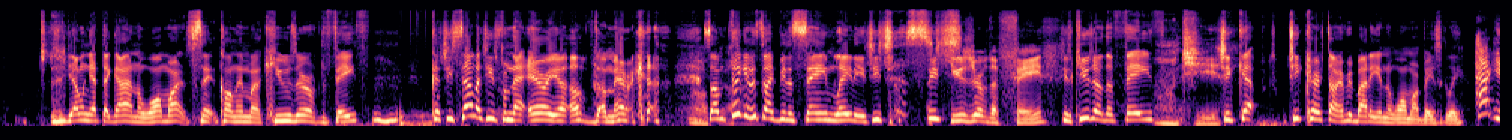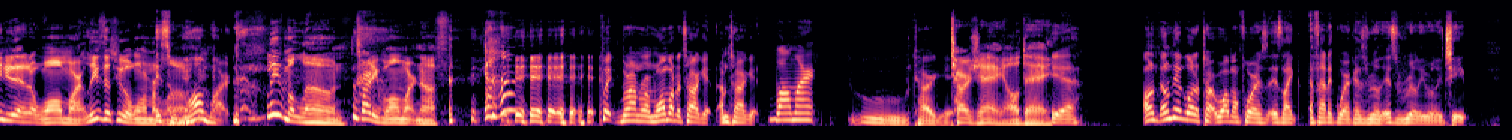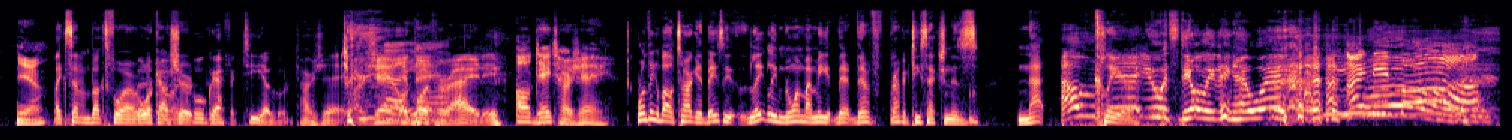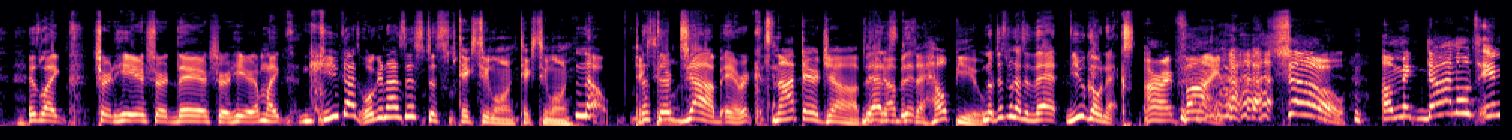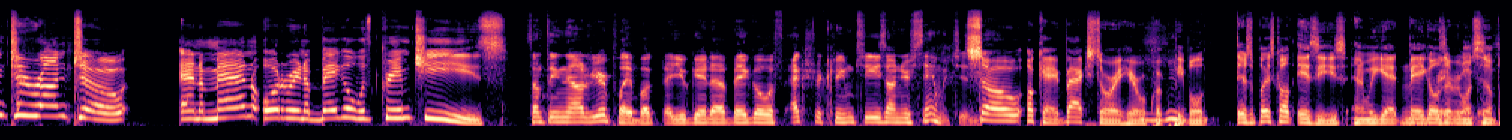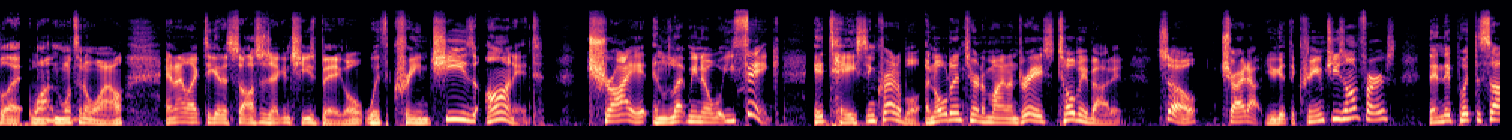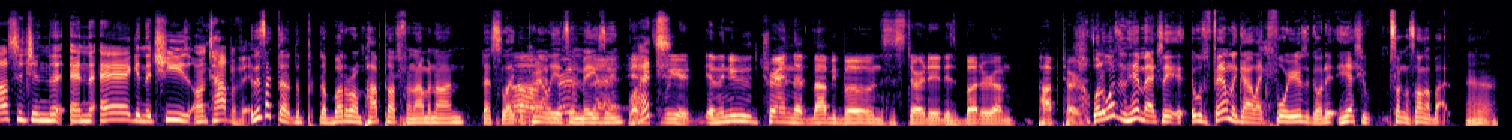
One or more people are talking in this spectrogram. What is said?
Yelling at that guy in the Walmart, say, calling him an accuser of the faith, mm-hmm. because she sounds like she's from that area of America. Oh, so I'm thinking this might be the same lady. She's just she's, Accuser of the faith. She's accused of the faith. Oh, jeez. She kept she cursed out everybody in the Walmart basically. How can you do that at Walmart? Leave those people at Walmart It's alone. Walmart. Leave them alone. It's already Walmart enough. Uh-huh. Quick, run, run, Walmart or Target? I'm Target. Walmart. Ooh, Target. Target all day. Yeah. Only, only thing I go to Tar- Walmart for is, is like athletic wear because it's really it's really really cheap. Yeah. Like seven bucks for a But if I workout want a shirt. Cool graphic tee. I'll go to Target. Target all Oh, More day. variety. All day Target. One thing about Target, basically lately the one by me, their, their graphic tee section is not How Clear. dare you? It's the only thing I wear. I need more. It's like shirt here, shirt there, shirt here. I'm like, can you guys organize this? Just Takes too long. Takes too long. no. Takes That's their long. job, Eric. It's not their job. Their That is job is the- to help you. No, just because of that, you go next. All right, fine. so, a McDonald's in Toronto and a man ordering a bagel with cream cheese. Something out of your playbook that you get a bagel with extra cream cheese on your sandwiches. So, okay, backstory here, real quick, mm-hmm. people. There's a place called Izzy's, and we get mm, bagels great every once in a pla- once in a while. And I like to get a sausage, egg, and cheese bagel with cream cheese on it. Try it and let me know what you think. It tastes incredible. An old intern of mine, Andres, told me about it. So try it out. You get the cream cheese on first, then they put the sausage and the and the egg and the cheese on top of it. it. Is this like the, the, the butter on Pop Tarts phenomenon? That's like Oh, apparently it's heard of that, amazing. and It's What? weird. Yeah, the new trend that Bobby Bones has started is butter on Pop Tarts. Well, it wasn't him actually. It it was Family Guy like four years ago. He actually sung a song about it. Oh.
